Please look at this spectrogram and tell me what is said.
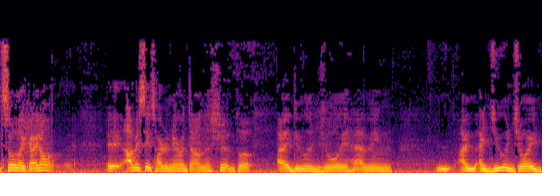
so like I don't. It, obviously, it's hard to narrow down this shit, but I do enjoy having. I I do enjoy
